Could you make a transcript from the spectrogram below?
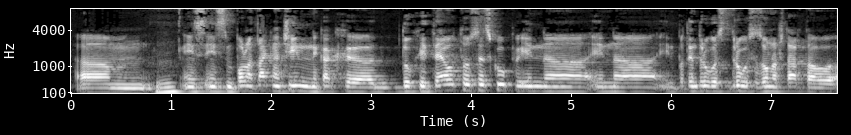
Um, in, in sem pol na tak način nekako uh, dohitev to vse skupaj in, uh, in, uh, in potem drugo, drugo sezono štartal uh,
